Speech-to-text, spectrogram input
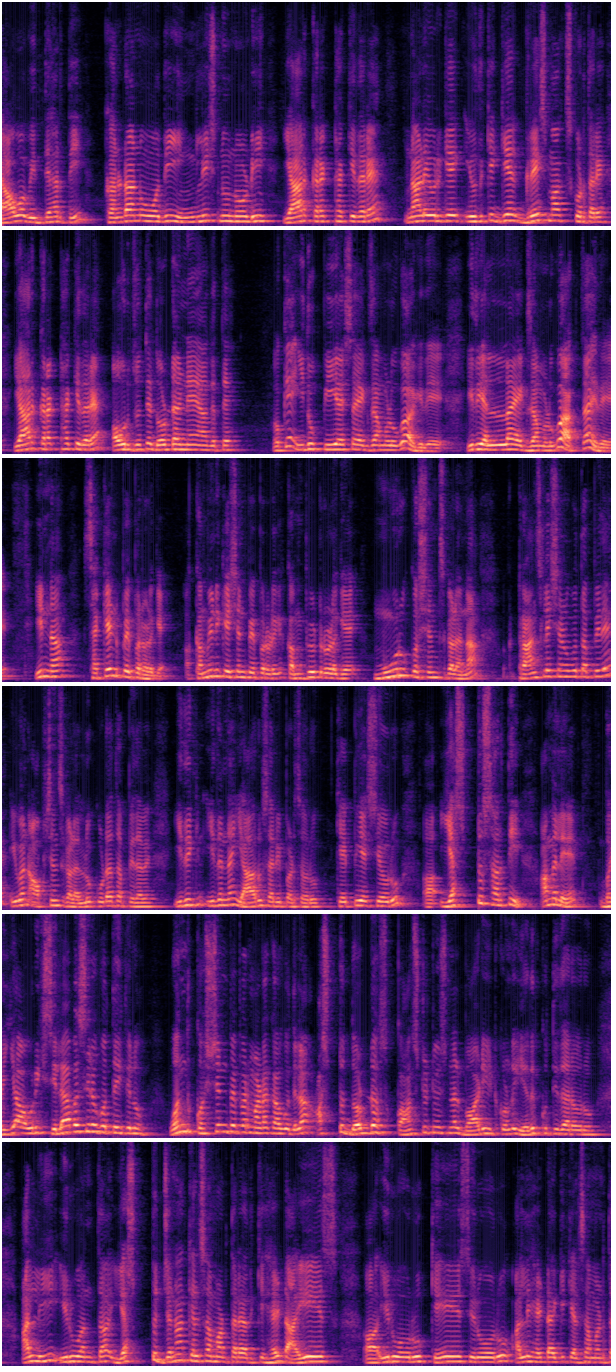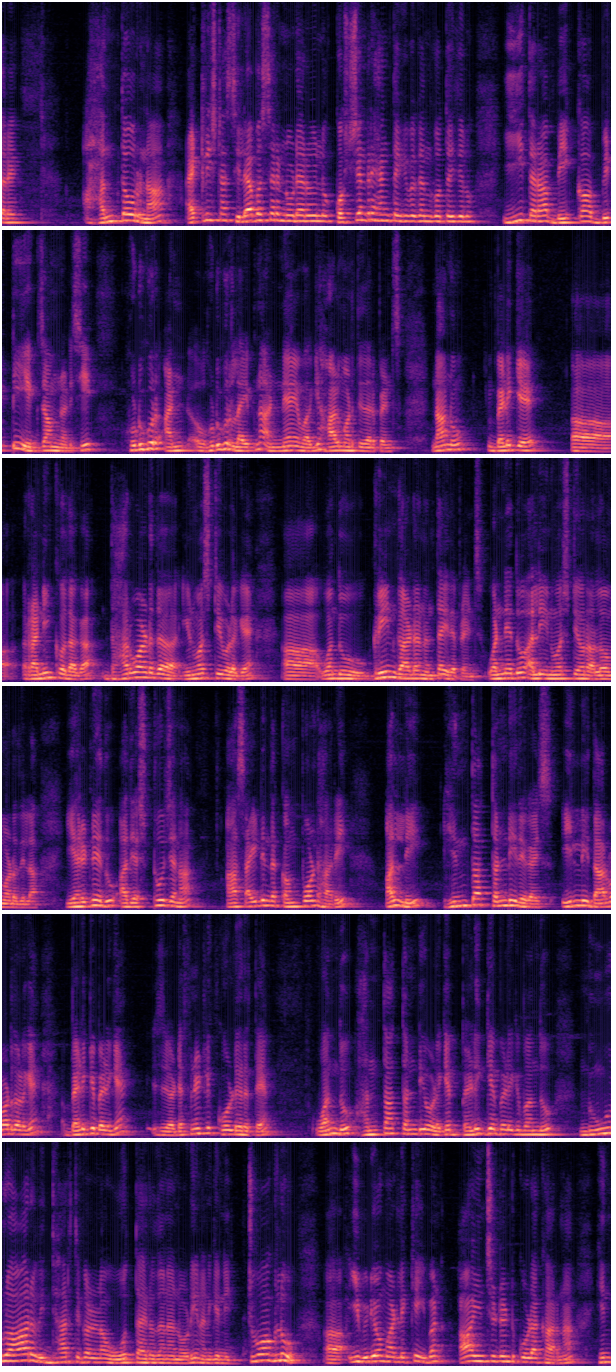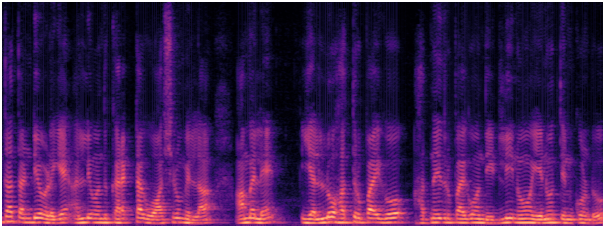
ಯಾವ ವಿದ್ಯಾರ್ಥಿ ಕನ್ನಡನೂ ಓದಿ, ಇಂಗ್ಲೀಷ್ನು ನೋಡಿ ಯಾರು ಕರೆಕ್ಟ್ ಹಾಕಿದ್ದಾರೆ, ನಾಳೆ ಇವರಿಗೆ ಇದಕ್ಕೆ ಗೇ ಗ್ರೇಸ್ ಮಾರ್ಕ್ಸ್ ಕೊಡ್ತಾರೆ. ಯಾರು ಕರೆಕ್ಟ್ ಹಾಕಿದ್ದಾರೆ, ಅವ್ರ ಜೊತೆ ದೊಡ್ಡ ಅನ್ಯಾಯ ಆಗುತ್ತೆ. ಓಕೆ ಇದು ಪಿ ಎಸ್ ಐ ಎಕ್ಸಾಮ್ ಒಳಗೂ ಆಗಿದೆ. ಇದು ಎಲ್ಲ ಎಕ್ಸಾಮ್ ಒಳಗೂ ಆಗ್ತಾ ಇದೆ. ಇನ್ನು ಸೆಕೆಂಡ್ ಪೇಪರ್ ಒಳಗೆ ಕಮ್ಯುನಿಕೇಷನ್ ಪೇಪರ್ ಒಳಗೆ ಕಂಪ್ಯೂಟರ್ ಒಳಗೆ ಮೂರು ಕ್ವಶನ್ಸ್ಗಳನ್ನು ಟ್ರಾನ್ಸ್ಲೇಷನ್ಗೂ ತಪ್ಪಿದೆ ಈವನ್ ಆಪ್ಷನ್ಸ್ಗಳಲ್ಲೂ ಕೂಡ ತಪ್ಪಿದ್ದಾವೆ ಇದಕ್ಕೆ ಇದನ್ನು ಯಾರು ಸರಿಪಡಿಸೋರು? ಕೆ ಪಿ ಎಸ್ ಸಿ ಅವರು ಎಷ್ಟು ಸರ್ತಿ? ಆಮೇಲೆ ಭಯ್ಯ, ಅವ್ರಿಗೆ ಸಿಲೆಬಸ್ ಇರೋ ಗೊತ್ತೈತಿಲ್ಲ? ಒಂದು ಕ್ವಶನ್ ಪೇಪರ್ ಮಾಡೋಕ್ಕಾಗೋದಿಲ್ಲ, ಅಷ್ಟು ದೊಡ್ಡ ಕಾನ್ಸ್ಟಿಟ್ಯೂಷನಲ್ ಬಾಡಿ ಇಟ್ಕೊಂಡು ಎದಕ್ಕೆ ಕೂತಿದ್ದಾರೆ ಅವರು? ಅಲ್ಲಿ ಇರುವಂಥ ಎಷ್ಟು ಜನ ಕೆಲಸ ಮಾಡ್ತಾರೆ? ಅದಕ್ಕೆ ಹೆಡ್ ಐ ಎ ಎಸ್ ಇರುವವರು ಕೆ ಎಸ್ ಇರುವವರು, ಅಲ್ಲಿ ಹೆಡ್ ಆಗಿ ಕೆಲಸ ಮಾಡ್ತಾರೆ. ಅಂಥವ್ರನ್ನ ಅಟ್ಲೀಸ್ಟ್ ಆ ಸಿಲೆಬಸ್ಸರ ನೋಡ್ಯಾರೋ ಇಲ್ಲೋ ಕ್ವಶನ್ರೇ ಹೆಂಗೆ ತೆಗಿಬೇಕಂತ ಗೊತ್ತೈತಿಲ್ಲೋ? ಈ ಥರ ಬೇಕಾ ಬಿಟ್ಟು ಎಕ್ಸಾಮ್ ನಡೆಸಿ ಹುಡುಗರು ಅನ್, ಹುಡುಗರ ಲೈಫ್ನ ಅನ್ಯಾಯವಾಗಿ ಹಾಳು ಮಾಡ್ತಿದ್ದಾರೆ ಫ್ರೆಂಡ್ಸ್ ನಾನು ಬೆಳಿಗ್ಗೆ ರನ್ನಿಂಗ್ ಹೋದಾಗ ಧಾರವಾಡದ ಯೂನಿವರ್ಸಿಟಿ ಒಳಗೆ ಒಂದು ಗ್ರೀನ್ ಗಾರ್ಡನ್ ಅಂತ ಇದೆ ಫ್ರೆಂಡ್ಸ್ ಒಂದನೇದು ಅಲ್ಲಿ ಯೂನಿವರ್ಸಿಟಿಯವರು ಅಲೋ ಮಾಡೋದಿಲ್ಲ. ಎರಡನೇದು ಅದೆಷ್ಟೋ ಜನ ಆ ಸೈಡಿಂದ ಕಂಪೌಂಡ್ ಹಾರಿ ಅಲ್ಲಿ ಇಂಥ ಥಂಡಿ ಇದೆ ಗೈಸ್ ಇಲ್ಲಿ ಧಾರವಾಡದೊಳಗೆ ಬೆಳಿಗ್ಗೆ ಬೆಳಿಗ್ಗೆ ಡೆಫಿನೆಟ್ಲಿ ಕೋಲ್ಡ್ ಇರುತ್ತೆ. ಒಂದು, ಅಂಥ ಥಂಡಿಯೊಳಗೆ ಬೆಳಿಗ್ಗೆ ಬೆಳಿಗ್ಗೆ ಬಂದು ನೂರಾರು ವಿದ್ಯಾರ್ಥಿಗಳನ್ನ ಓದ್ತಾ ಇರೋದನ್ನು ನೋಡಿ ನನಗೆ ನಿಜವಾಗ್ಲೂ ಈ ವಿಡಿಯೋ ಮಾಡಲಿಕ್ಕೆ ಈವನ್ ಆ ಇನ್ಸಿಡೆಂಟ್ ಕೂಡ ಕಾರಣ ಇಂಥ ಥಂಡಿಯೊಳಗೆ ಅಲ್ಲಿ ಒಂದು ಕರೆಕ್ಟಾಗಿ ವಾಶ್ರೂಮ್ ಇಲ್ಲ. ಆಮೇಲೆ ಎಲ್ಲೋ ಹತ್ತು ರೂಪಾಯಿಗೋ, ಹದಿನೈದು ರೂಪಾಯಿಗೋ ಒಂದು ಇಡ್ಲಿನೋ ಏನೋ ತಿನ್ಕೊಂಡು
